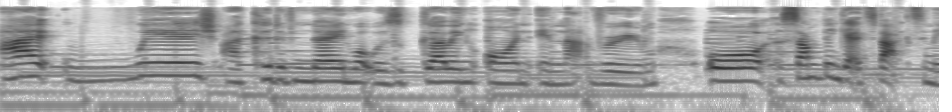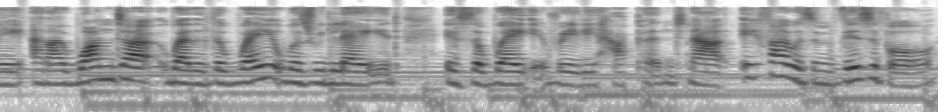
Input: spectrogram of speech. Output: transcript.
I wish I could have known what was going on in that room, or something gets back to me and I wonder whether the way it was relayed is the way it really happened. Now, if I was invisible,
